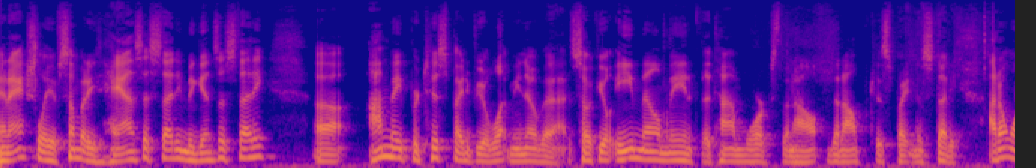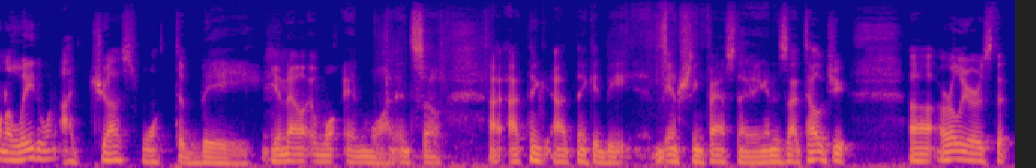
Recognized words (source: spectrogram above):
And actually, if somebody has a study, begins a study, uh, I may participate if you'll let me know about that. So if you'll email me, and if the time works, then I'll then I'll participate in the study. I don't want to lead one; I just want to be, you know, in one. In one. And so I, I think I think it'd be interesting, fascinating. And as I told you uh, earlier, is that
